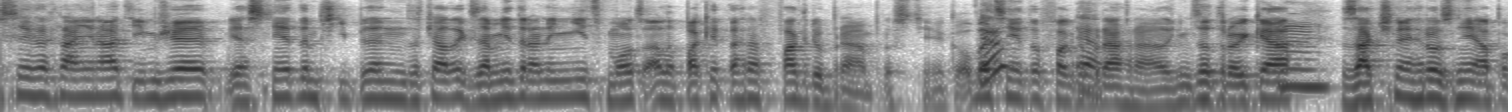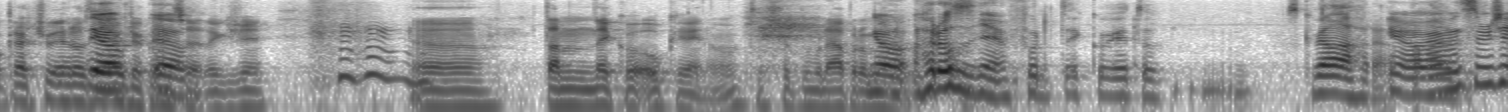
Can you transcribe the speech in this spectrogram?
přesně zachráněná tím, že jasně ten, příp, ten začátek za mě teda není nic moc, ale pak je ta hra fakt dobrá prostě. Jako obecně je to fakt jo. dobrá hra. Zatímco trojka začne hrozně a pokračuje hrozně Jo, až do konce, jo. takže uh, tam jako OK, no, to se tomu dá Jo, proměnit. hrozně, furt jako je to skvělá hra. Jo, ale- já myslím, že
